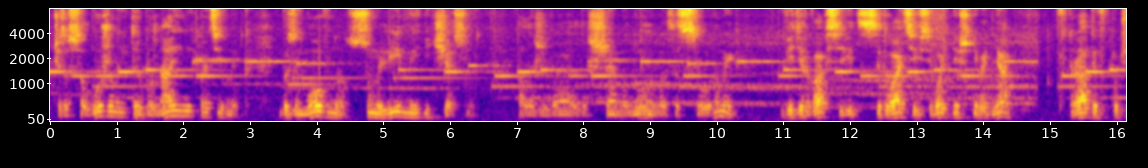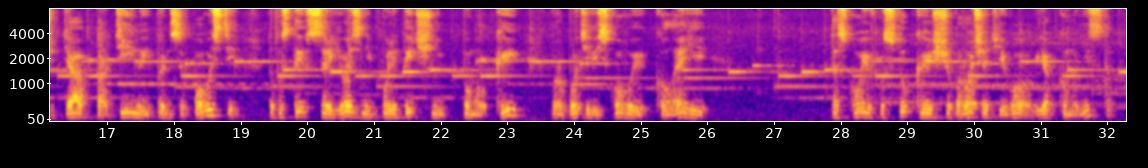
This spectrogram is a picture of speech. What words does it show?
чи заслужений трибунальний працівник, безумовно сумлінний і чесний, але живе лише минулими заслугами, відірвався від ситуації сьогоднішнього дня, втратив почуття партійної принциповості, допустив серйозні політичні помилки в роботі військової колегії та скоїв поступки, що порочать його як комуніста?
